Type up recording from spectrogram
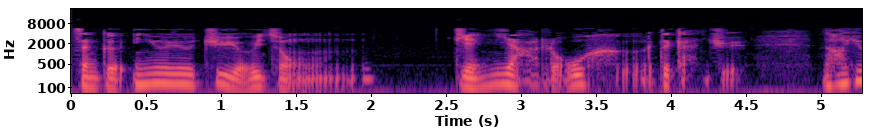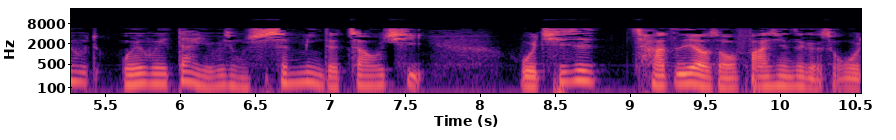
整个音乐又具有一种典雅柔和的感觉，然后又微微带有一种生命的朝气。我其实查资料的时候发现这个时候，我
